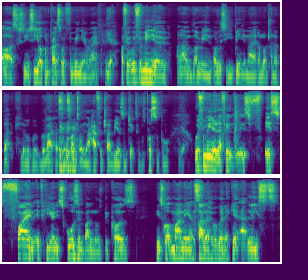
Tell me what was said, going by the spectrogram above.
ask. So you see your comparison with Firmino, right? Yeah. I think with Firmino, and I'm, I mean, obviously being United, I'm not trying to back Liverpool, but like I said, sometimes I have to try and be as objective as possible. Yeah. With Firmino, I think it's it's fine if he only scores in bundles because he's got Mane and Salah who are going to get at least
